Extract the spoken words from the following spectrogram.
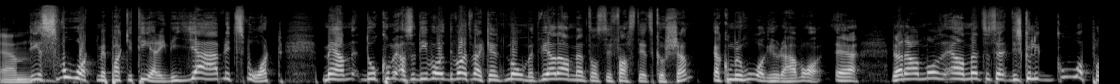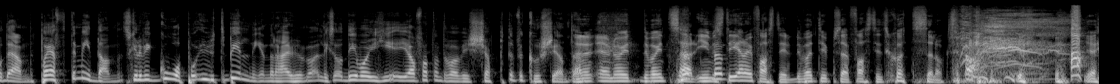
ehm, det är svårt med paketering, det är jävligt svårt. Men då kom, alltså det, var, det var ett, verkligen ett moment. Vi hade använt oss till fastighetskursen. Jag kommer ihåg hur det här var. Eh, vi hade anmält, oss, vi skulle gå på den på eftermiddagen. Skulle vi gå på utbildningen. Den här, liksom, det var ju, jag fattar inte vad vi köpte för kurs egentligen. Nej, nej, Det var, inte så här, Men- men- investera i fastighet, det var typ så här fastighetsskötsel också. jag, jag,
